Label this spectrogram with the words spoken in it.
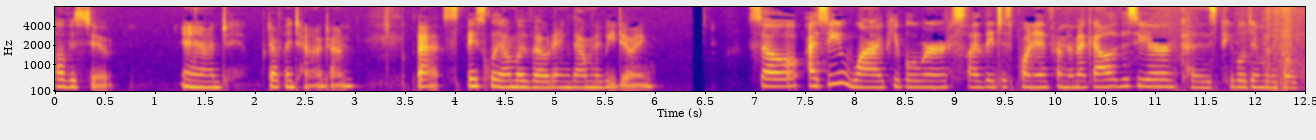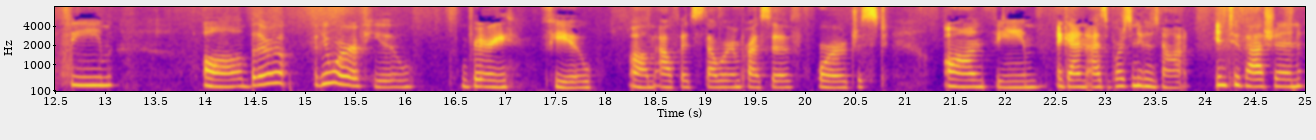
love his suit. And definitely 10 out of 10. That's basically all my voting that I'm going to be doing. So I see why people were slightly disappointed from the Met Gala this year because people didn't really go with the theme. Um, but there there were a few, very few, um, outfits that were impressive or just on theme. Again, as a person who's not into fashion,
